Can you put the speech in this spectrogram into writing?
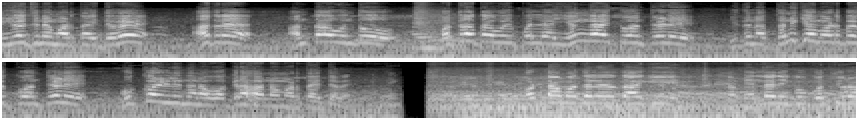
ನಿಯೋಜನೆ ಮಾಡ್ತಾ ಇದ್ದೇವೆ. ಆದ್ರೆ ಅಂತ ಒಂದು ಭದ್ರತಾ ವೈಫಲ್ಯ ಹೆಂಗಾಯ್ತು ಅಂತೇಳಿ ಇದನ್ನ ತನಿಖೆ ಮಾಡಬೇಕು ಅಂತೇಳಿ ಒಕ್ಕೊಳ್ಳಿಂದ ನಾವು ಆಗ್ರಹನ ಮಾಡ್ತಾ ಇದ್ದೇವೆ. ಮೊಟ್ಟ ಮೊದಲನೇದಾಗಿ ನಮ್ಮೆಲ್ಲರಿಗೂ ಗೊತ್ತಿರೋ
